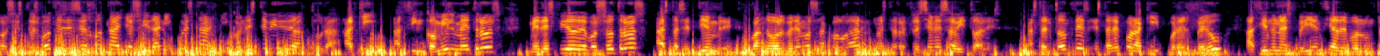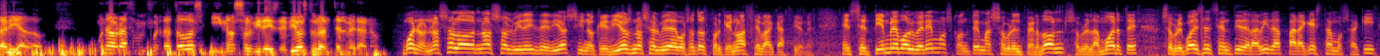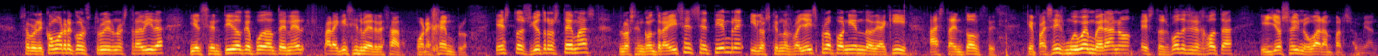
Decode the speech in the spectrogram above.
amigos? Esto es Voces SJ, yo soy Dani Cuesta y con este vídeo de altura, aquí a 5.000 metros, me despido de vosotros hasta septiembre, cuando volveremos a colgar nuestras reflexiones habituales. Hasta entonces estaré por aquí, por el Perú, haciendo una experiencia de voluntariado. Un abrazo muy fuerte a todos y no os olvidéis de Dios durante el verano. Bueno, no solo no os olvidéis de Dios, sino que Dios no se olvida de vosotros porque no hace vacaciones. En septiembre volveremos con temas sobre el perdón, sobre la muerte, sobre cuál es el sentido de la vida, para qué estamos aquí, sobre cómo reconstruir nuestra vida y el sentido que pueda tener, para qué sirve rezar. Por ejemplo, estos y otros temas los encontraréis en septiembre y los que nos vayáis proponiendo de aquí hasta entonces. Que paséis muy buen verano, esto es Voces SJ y yo soy Nubaran Parsumian.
